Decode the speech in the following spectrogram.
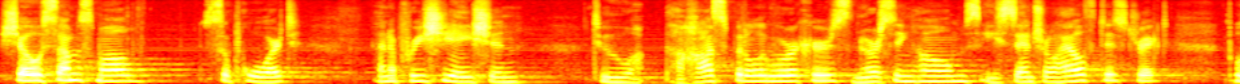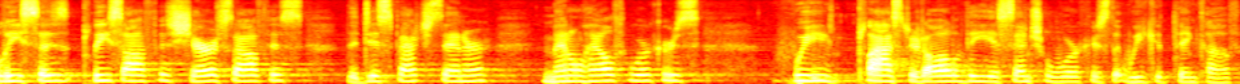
show some small support and appreciation to the hospital workers, nursing homes, East Central Health District, police, police office, sheriff's office, the dispatch center, mental health workers. We plastered all of the essential workers that we could think of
